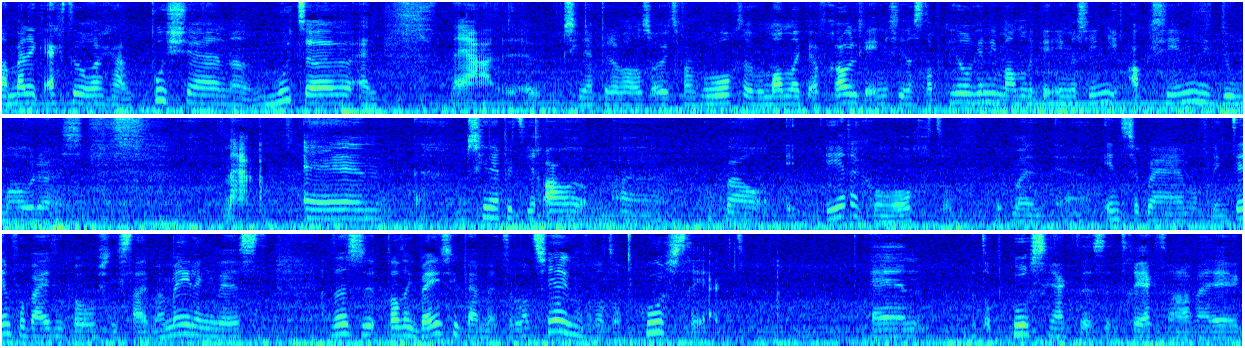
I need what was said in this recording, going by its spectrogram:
dan ben ik echt door gaan pushen en moeten. En nou ja, eh, misschien heb je er wel eens ooit van gehoord over mannelijke en vrouwelijke energie. Dan stap ik heel erg in die mannelijke energie, in die actie, in die do-modus. Nou, en eh, misschien heb je het hier al uh, ook wel eerder gehoord. Of op mijn Instagram of LinkedIn voorbij zien komen. Misschien staat op mijn mailinglist. Dat is dat ik bezig ben met de lancering van het op koers traject. En het op koers traject is het traject waarbij ik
